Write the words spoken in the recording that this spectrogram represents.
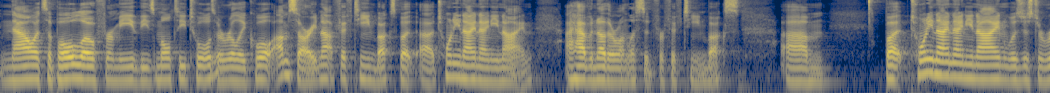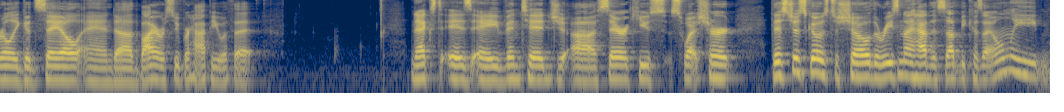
now it's a bolo for me. These multi-tools are really cool. I'm sorry, not 15 bucks, but uh, 29.99. I have another one listed for 15 bucks. Um, but $29.99 was just a really good sale, and uh, the buyer was super happy with it. Next is a vintage uh, Syracuse sweatshirt. This just goes to show the reason I have this up because I only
